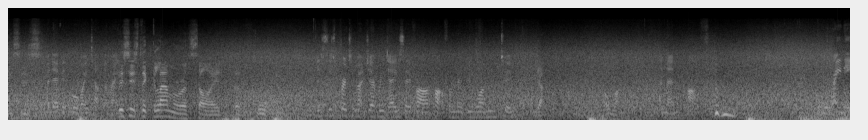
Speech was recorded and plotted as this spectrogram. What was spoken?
This is But David will wait out the rain. this is the glamorous side of walking. This is pretty much every day so far, apart from maybe one, two, Yeah. or one, and then half. Rainy.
